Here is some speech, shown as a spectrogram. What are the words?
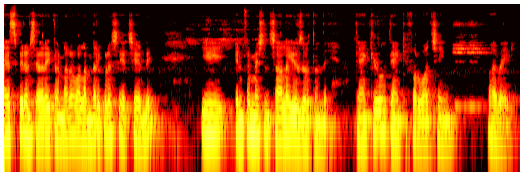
ఎక్స్పీరియన్స్ ఎవరైతే ఉన్నారో వాళ్ళందరికీ కూడా షేర్ చేయండి. ఈ ఇన్ఫర్మేషన్ చాలా యూజ్ అవుతుంది. Thank you. Thank you for watching. Bye bye.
